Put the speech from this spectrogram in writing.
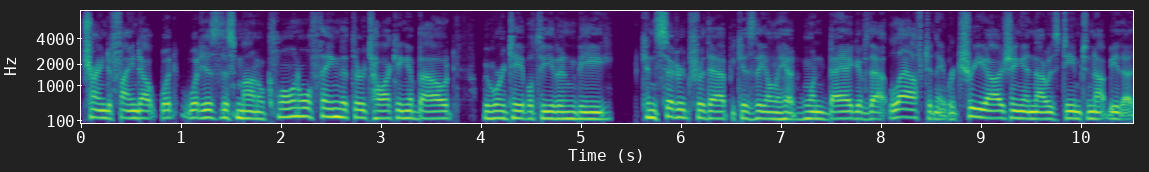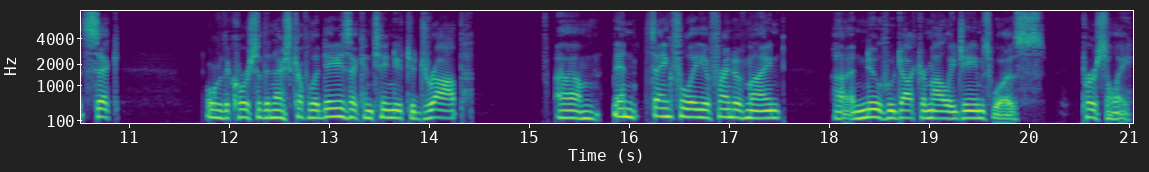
trying to find out what, what is this monoclonal thing that they're talking about. We weren't able to even be considered for that because they only had one bag of that left and they were triaging and I was deemed to not be that sick. Over the course of the next couple of days, I continued to drop. Um, and thankfully, a friend of mine uh, knew who Dr. Molly James was personally.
